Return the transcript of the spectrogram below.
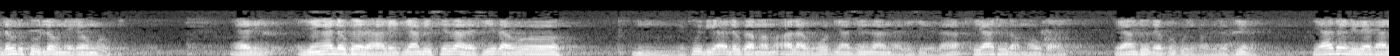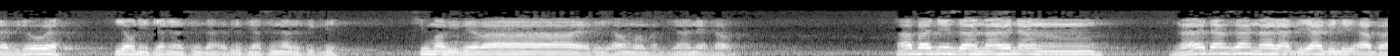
အလုပ်တစ်ခုလုပ်နေတော့မို့အဲဒီအရင်ကလုပ်ခဲ့တာလေပြန်ပြီးစဉ်းစားတယ်ရှိတာကို อืมအခုဒီကအလောက်ကမှမအားလာဘူးပြန်စဉ်းစားနေတယ်ရှိတယ်ဒါတရားထုတော့မဟုတ်ပါဘူးတရားထုတဲ့ပုဂ္ဂိုလ်တွေမှာဒီလိုဖြစ်နေတရားထုနေတဲ့အခါလည်းဒီလိုပဲကြောင်းနေပြန်ပြန်စဉ်းစားအဲ့ဒီပြန်စဉ်းစားတဲ့စိတ်ကလေးရှုမှတ်ပြီးပဲပါတဲ့ဒီဟောင်းကမပြန်နဲ့တော့အာပါတိဇာနာတံနာတံဇာနာရတရားတိလိအပါ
